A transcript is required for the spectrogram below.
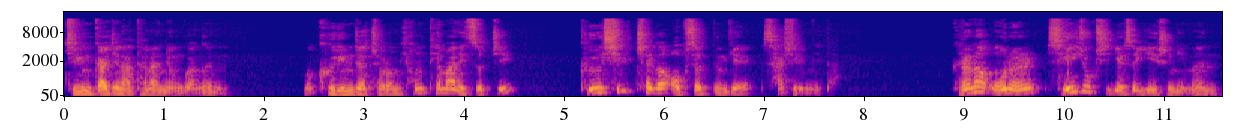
지금까지 나타난 영광은 뭐 그림자처럼 형태만 있었지 그 실체가 없었던 게 사실입니다. 그러나 오늘 세족식에서 예수님은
